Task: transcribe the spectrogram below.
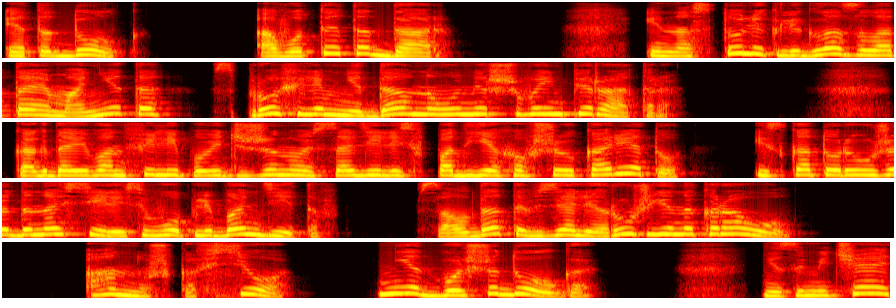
«Это долг. А вот это дар и на столик легла золотая монета с профилем недавно умершего императора. Когда Иван Филиппович с женой садились в подъехавшую карету, из которой уже доносились вопли бандитов, солдаты взяли ружья на караул. «Аннушка, все, нет больше долга. не замечая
